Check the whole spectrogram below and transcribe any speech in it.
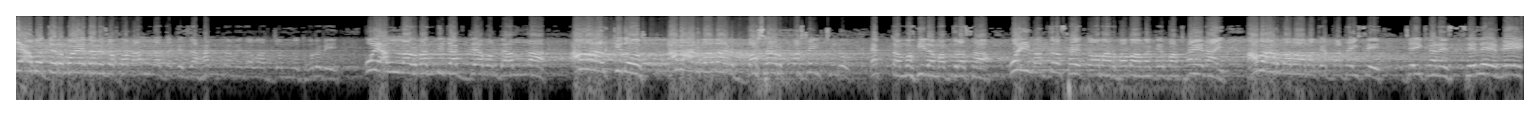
কেমতের ময়দানে যখন আল্লাহ তাকে জাহান নামে জন্য ধরবে। ওই আল্লাহর বান্দি ডাক দেয়া বলবে, আল্লাহ, আমার কি দোষ? আমার বাবার বাসার পাশেই ছিল একটা মহিলা মাদ্রাসা। ওই মাদ্রাসায় তো আমার বাবা আমাকে পাঠায় নাই। আমার বাবা আমাকে পাঠাইছে যেখানে ছেলে মেয়ে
